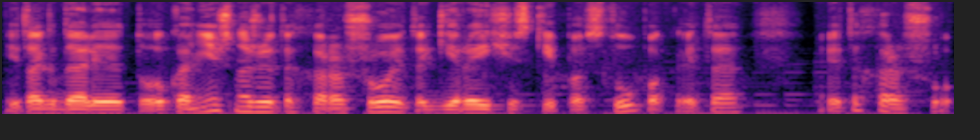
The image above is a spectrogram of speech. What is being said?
и так далее, то, конечно же, это хорошо, это героический поступок, это, это хорошо.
